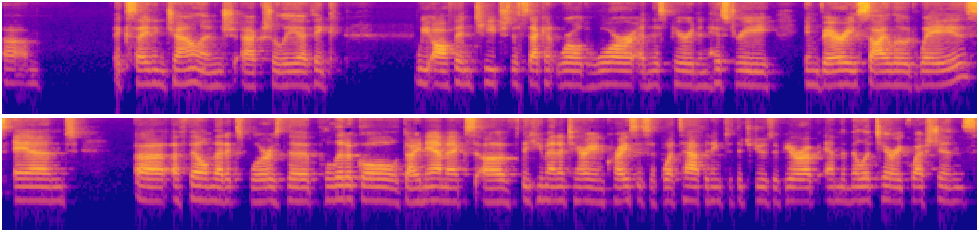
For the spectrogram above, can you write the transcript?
um, exciting challenge, actually. I think we often teach the Second World War and this period in history in very siloed ways. And uh, a film that explores the political dynamics of the humanitarian crisis of what's happening to the Jews of Europe and the military questions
